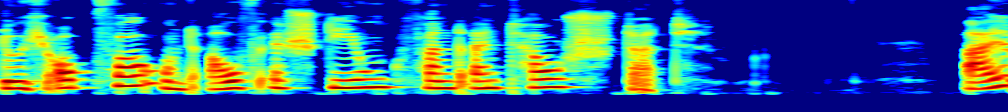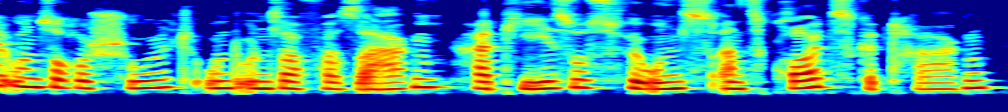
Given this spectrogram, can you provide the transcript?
Durch Opfer und Auferstehung fand ein Tausch statt. All unsere Schuld und unser Versagen hat Jesus für uns ans Kreuz getragen,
